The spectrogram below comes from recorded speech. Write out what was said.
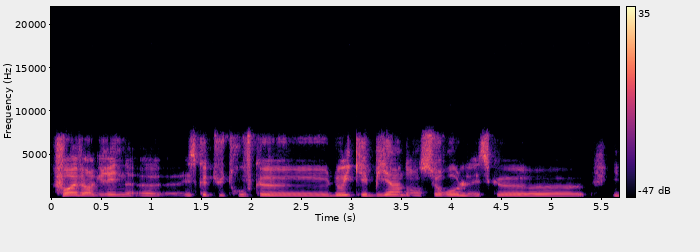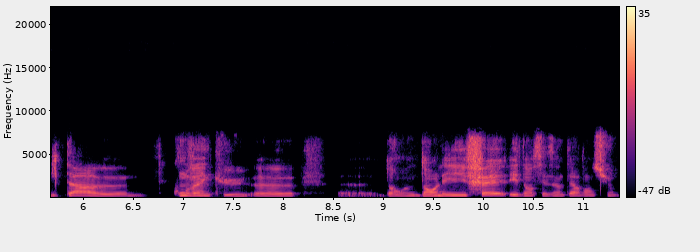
Forever Green, est-ce que tu trouves que Loïc est bien dans ce rôle? Est-ce que il t'a convaincu dans, les faits et dans ses interventions?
